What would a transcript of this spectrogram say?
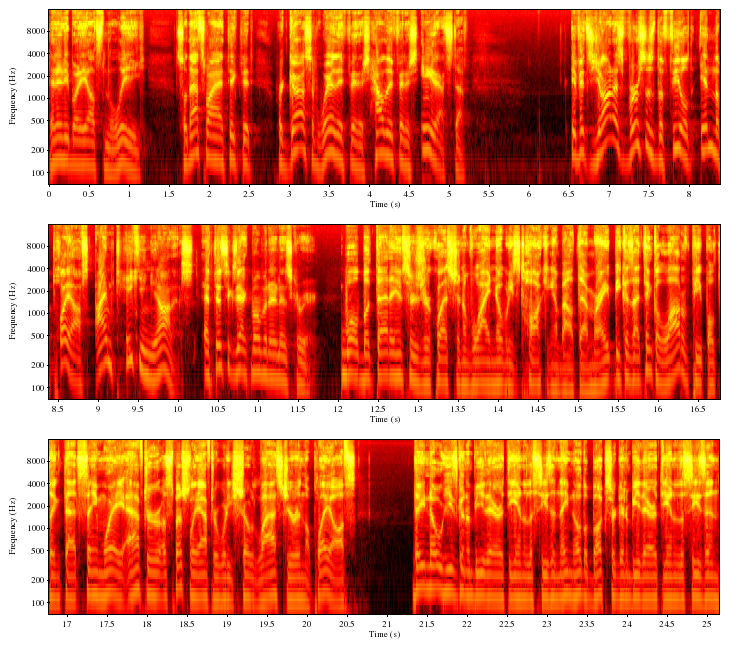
than anybody else in the league. So that's why I think that regardless of where they finish, how they finish, any of that stuff, if it's Giannis versus the field in the playoffs, I'm taking Giannis at this exact moment in his career. Well, but that answers your question of why nobody's talking about them, right? Because I think a lot of people think that same way after, especially after what he showed last year in the playoffs. They know he's going to be there at the end of the season. They know the Bucks are going to be there at the end of the season.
